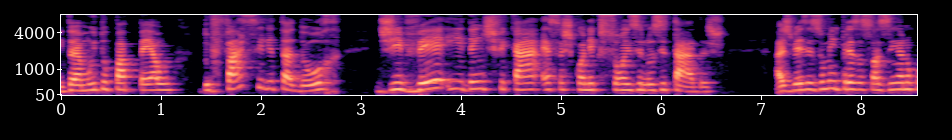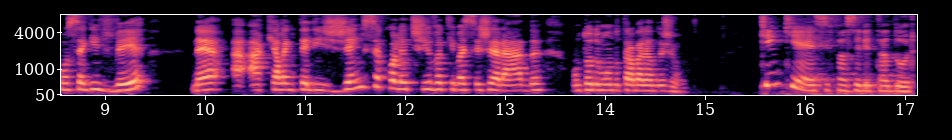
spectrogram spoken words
Então, é muito o papel do facilitador de ver e identificar essas conexões inusitadas. Às vezes, uma empresa sozinha não consegue ver né, aquela inteligência coletiva que vai ser gerada com todo mundo trabalhando junto. Quem que é esse facilitador?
